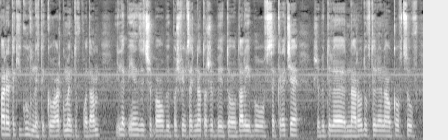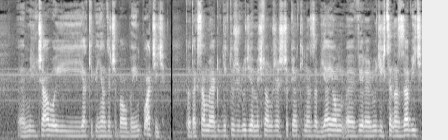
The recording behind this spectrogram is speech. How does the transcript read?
parę takich głównych tylko argumentów podam. Ile pieniędzy trzeba by poświęcać na to, żeby to dalej było w sekrecie, żeby tyle narodów, tyle naukowców e, milczało i jakie pieniądze trzeba by im płacić. To tak samo jak niektórzy ludzie myślą, że szczepionki nas zabijają, e, wiele ludzi chce nas zabić,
